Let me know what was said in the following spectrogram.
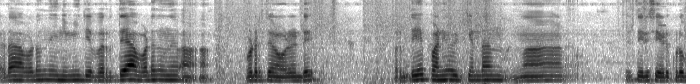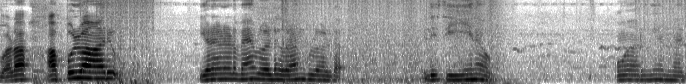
എടാ അവിടെ ഒന്നും ഇനിമില്ല വെറുതെ അവിടെ നിന്ന് ആ ആ. ഇവിടെ അടുത്ത് അവിടെ ഉണ്ട്. വെറുതെ പണി ഒഴിക്കണ്ട തിരി സൈഡിൽ കൂടെ പോടാ. അപ്പോഴും ആരും ഇവിടെ ഇവിടെ ബാംഗ്ലൂർ വേണ്ട വേഗം വേണ്ട വലിയ സീനാവും ഇറങ്ങി വന്നാൽ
